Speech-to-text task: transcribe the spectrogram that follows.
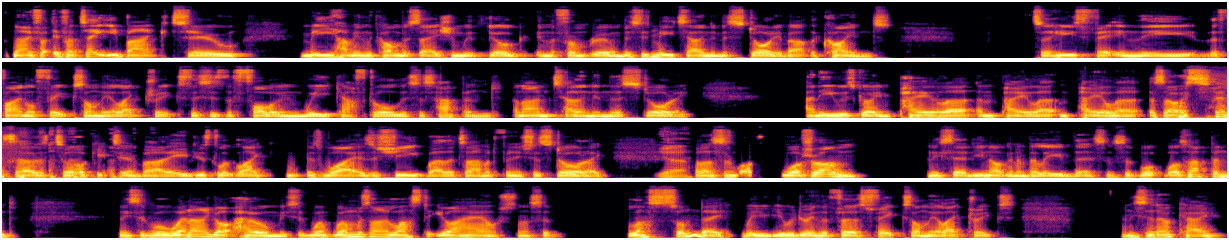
Now, if, if I take you back to me having the conversation with Doug in the front room. This is me telling him this story about the coins. So he's fitting the the final fix on the electrics. This is the following week after all this has happened, and I'm telling him this story. And he was going paler and paler and paler as I was as I was talking to him about it. He just looked like as white as a sheet by the time I'd finished the story. Yeah. And I said, "What's what's wrong?" And he said, "You're not going to believe this." I said, "What what's happened?" And he said, "Well, when I got home, he said, when, when was I last at your house?" And I said, last Sunday where you were doing the first fix on the electrics. And he said, okay.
